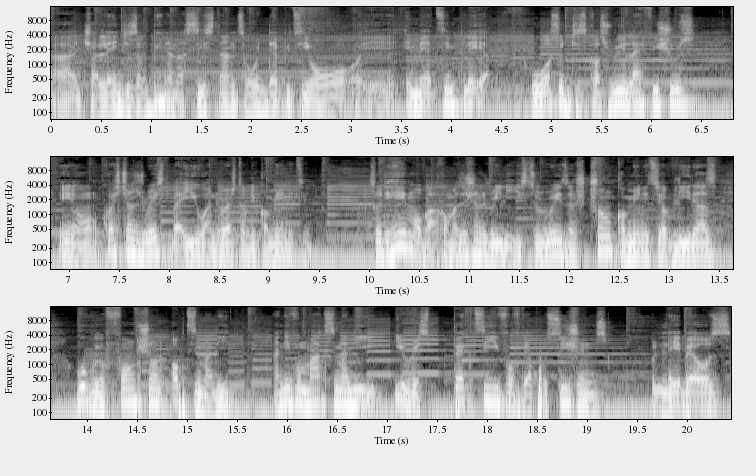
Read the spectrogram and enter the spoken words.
uh, challenges of being an assistant or a deputy or a, a mere team player. We'll also discuss real life issues, you know, questions raised by you and the rest of the community. So, the aim of our conversations really is to raise a strong community of leaders who will function optimally and even maximally, irrespective of their positions or labels,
